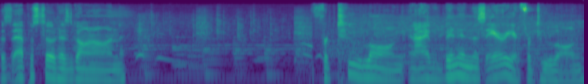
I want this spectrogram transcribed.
This episode has gone on for too long, and I've been in this area for too long.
